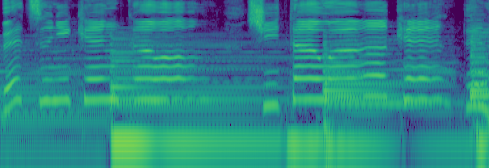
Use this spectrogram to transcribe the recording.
別に喧嘩をしたわけでも。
